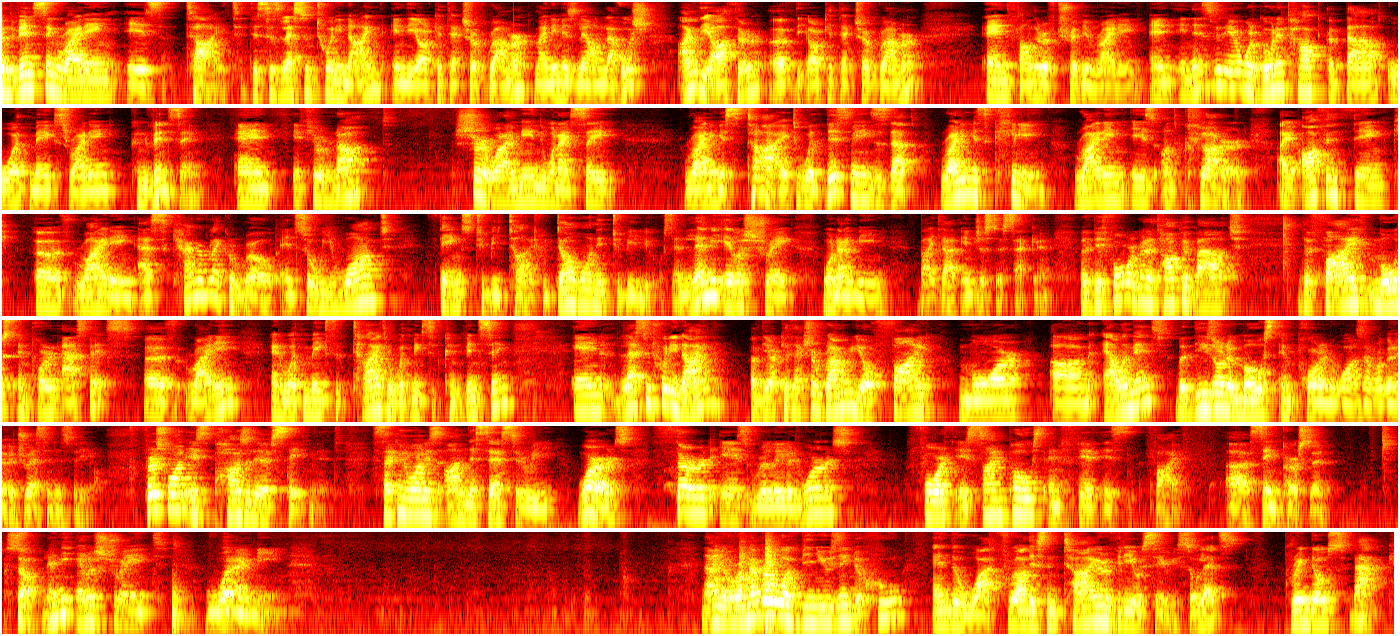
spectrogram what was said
Convincing writing is tight. This is lesson 29 in the Architecture of Grammar. My name is Léandre Larouche. I'm the author of the Architecture of Grammar and founder of Trivium Writing. And in this video, we're going to talk about what makes writing convincing. And if you're not sure what I mean when I say writing is tight, what this means is that writing is clean, writing is uncluttered. I often think of writing as kind of like a rope. And so we want things to be tight. We don't want it to be loose. And let me illustrate what I mean by that in just a second. But before we're going to talk about the five most important aspects of writing and what makes it tight or what makes it convincing. In lesson 29 of the architecture of grammar, you'll find more um, elements, but these are the most important ones that we're going to address in this video. First one is positive statement. Second one is unnecessary words. Third is related words. Fourth is signpost. And fifth is five, uh, same person. So let me illustrate what I mean. Now you'll remember we've been using the who and the what throughout this entire video series. So let's bring those back.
